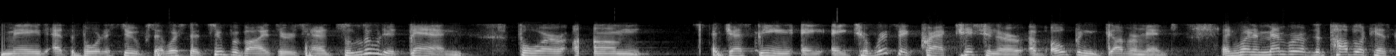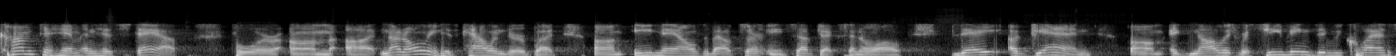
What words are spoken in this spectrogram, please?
made at the Board of Supes. I wish that supervisors had saluted Ben for um, just being a, a terrific practitioner of open government. And when a member of the public has come to him and his staff for um, uh, not only his calendar, but um, emails about certain subjects and all, they again um, acknowledge receiving the request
